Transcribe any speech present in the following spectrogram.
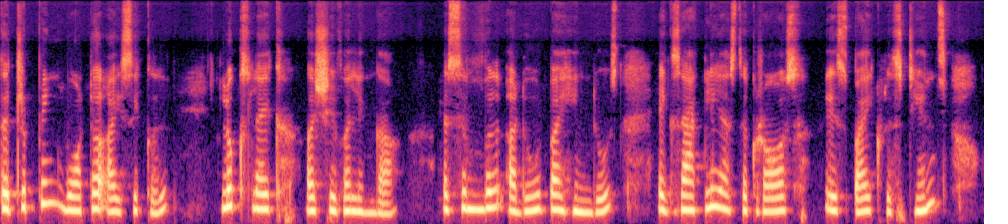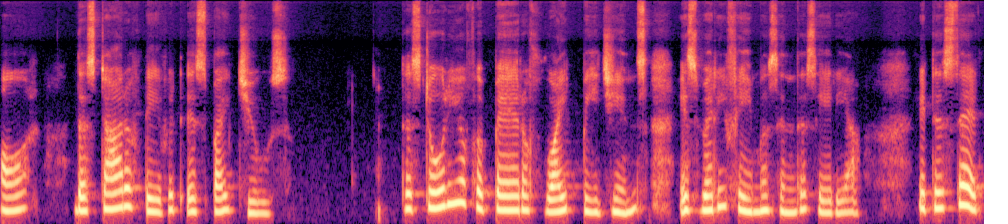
The dripping water icicle looks like a Shivalinga, a symbol adored by Hindus exactly as the cross is by Christians or the Star of David is by Jews. The story of a pair of white pigeons is very famous in this area. It is said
